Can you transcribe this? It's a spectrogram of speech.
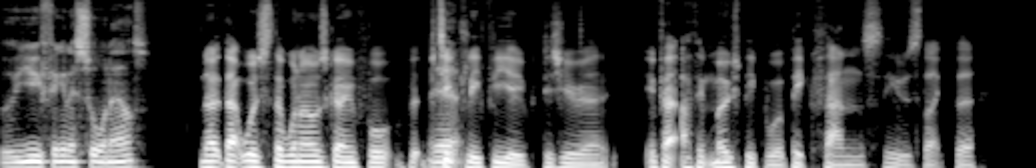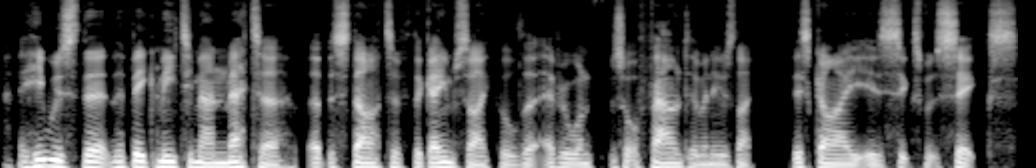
were you thinking of someone else? No, that was the one I was going for, but particularly for you because you're. Uh, in fact, I think most people were big fans. He was like the, he was the the big meaty man meta at the start of the game cycle that everyone sort of found him, and he was like, this guy is six foot six,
